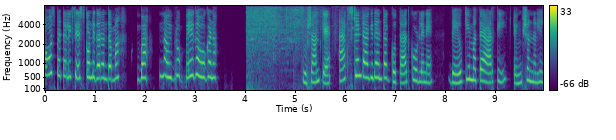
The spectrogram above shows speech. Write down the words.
ಹಾಸ್ಪಿಟಲಿಗೆ ಸೇರ್ಸ್ಕೊಂಡಿದಾರಂತಮ್ಮ. ಬಾ, ನಾವಿಬ್ರು ಬೇಗ ಹೋಗೋಣ. ಸುಶಾಂತ್ಗೆ ಆಕ್ಸಿಡೆಂಟ್ ಆಗಿದೆ ಅಂತ ಗೊತ್ತಾದ ಕೂಡ್ಲೇನೆ ದೇವಕಿ ಮತ್ತೆ ಆರತಿ ಟೆನ್ಷನ್ನಲ್ಲಿ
